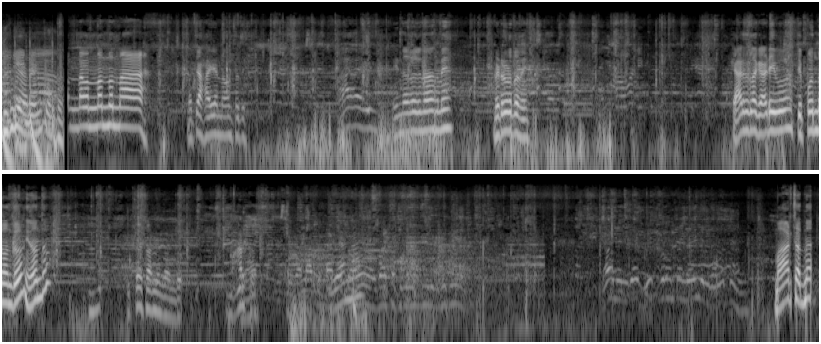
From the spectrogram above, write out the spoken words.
ನನ್ನ ಮತ್ತೆ ಹಾಯ್ ಅನ್ನೋ ಒಂದ್ಸತಿ ಇನ್ನೊಂದೇ ಮೀಟ್ರ್ ಕೊಡ್ತಾನೆ ಯಾರ್ದಿಲ್ಲ ಗಾಡಿ ಇವು ತಿಪ್ಪೊಂದು ಒಂದು ಇನ್ನೊಂದು ಮಾರ್ಕ್ ಮಾರ್ಚ್ ಹದಿನಾಲ್ಕು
